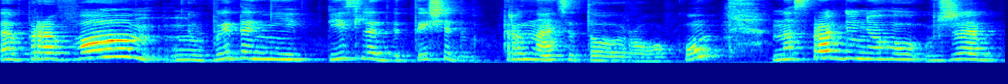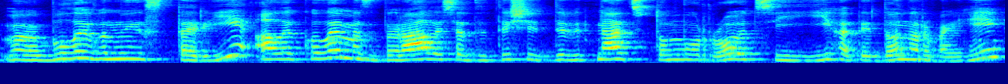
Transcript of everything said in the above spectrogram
е, права видані після 2013 року. Насправді у нього вже е, були вони старі, але коли ми збиралися в 2019 році їхати до Норвегії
